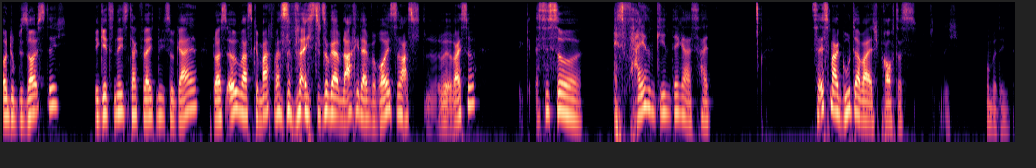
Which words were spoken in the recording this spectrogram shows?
und du besäufst dich, dir geht's nächsten Tag vielleicht nicht so geil, du hast irgendwas gemacht, was du vielleicht sogar im Nachhinein bereust, hast, weißt du? Es ist so, es feiern gehen, Digga, ist halt, es ist mal gut, aber ich brauche das nicht unbedingt.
